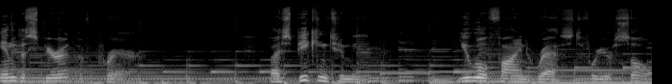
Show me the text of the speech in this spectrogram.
in the spirit of prayer. By speaking to me, you will find rest for your soul.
